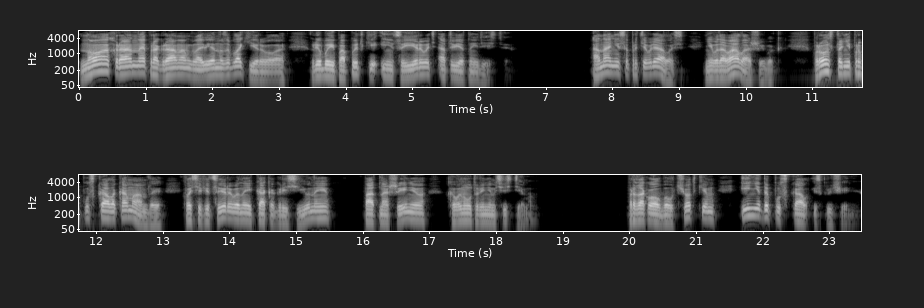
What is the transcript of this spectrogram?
Но охранная программа мгновенно заблокировала любые попытки инициировать ответные действия. Она не сопротивлялась, не выдавала ошибок, просто не пропускала команды, классифицированные как агрессивные по отношению к внутренним системам. Протокол был четким и не допускал исключения.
